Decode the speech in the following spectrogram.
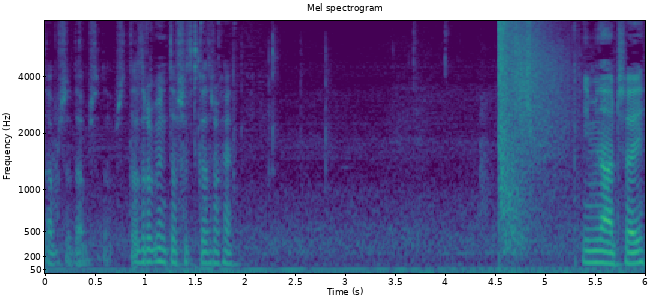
Dobrze, dobrze, dobrze. To zrobimy to wszystko trochę inaczej.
